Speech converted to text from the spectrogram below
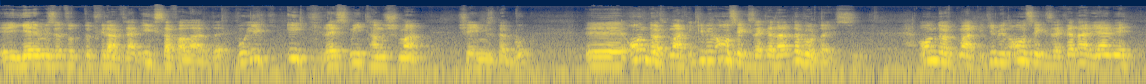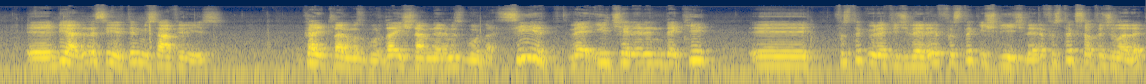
e, yerimizi tuttuk filan filan ilk safhalardı. Bu ilk ilk resmi tanışma şeyimiz de bu. E, 14 Mart 2018'e kadar da buradayız. 14 Mart 2018'e kadar yani e, bir yerde de Siirt'in misafiriyiz. Kayıtlarımız burada, işlemlerimiz burada. Siirt ve ilçelerindeki e, fıstık üreticileri, fıstık işleyicileri, fıstık satıcıları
